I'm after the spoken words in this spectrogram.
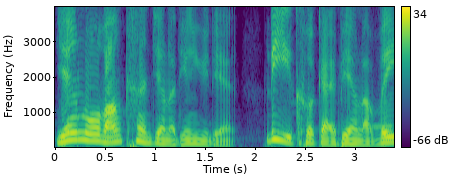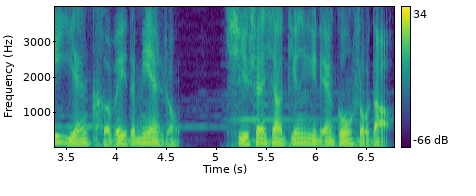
阎罗王看见了丁玉莲，立刻改变了威严可畏的面容，起身向丁玉莲拱手道。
